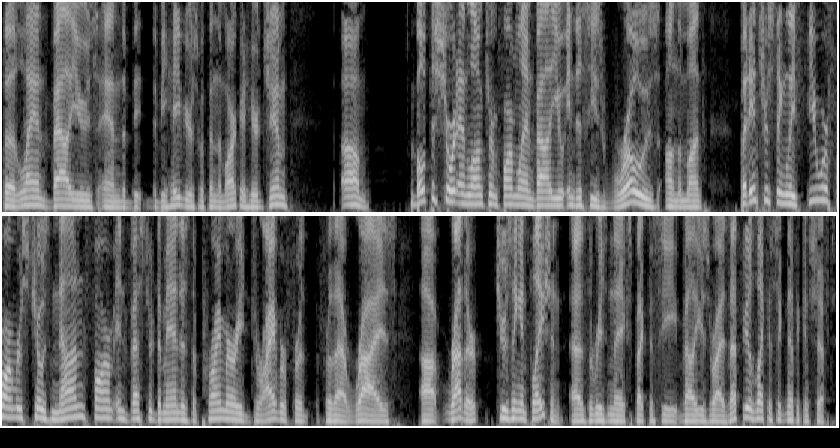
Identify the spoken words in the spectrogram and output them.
the land values and the the behaviors within the market here, Jim, um, both the short and long term farmland value indices rose on the month, but interestingly, fewer farmers chose non farm investor demand as the primary driver for for that rise. Uh, rather, choosing inflation as the reason they expect to see values rise. That feels like a significant shift.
